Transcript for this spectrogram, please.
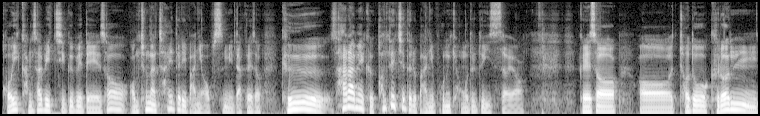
거의 강사비 지급에 대해서 엄청난 차이들이 많이 없습니다. 그래서 그 사람의 그 컨텐츠들을 많이 보는 경우들도 있어요. 그래서 어 저도 그런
